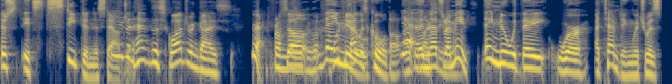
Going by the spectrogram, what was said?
There's it's steeped in nostalgia. They even have the squadron guys right. from. so uh, they which- knew that was cool though. Yeah, and like that's what I mean. They knew what they were attempting, which was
